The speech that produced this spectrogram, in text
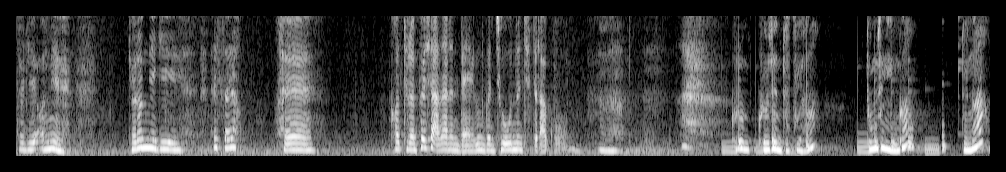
저기 언니 결혼 얘기 했어요? 해. 겉으로는 표시 안 하는데 은근 좋은 눈치더라고. 그럼 그 여자는 누구야? 동생인가? 누나?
